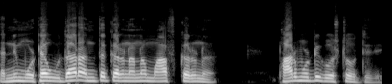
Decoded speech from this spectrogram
त्यांनी मोठ्या उदार अंतकरणानं माफ करणं फार मोठी गोष्ट होती ती.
